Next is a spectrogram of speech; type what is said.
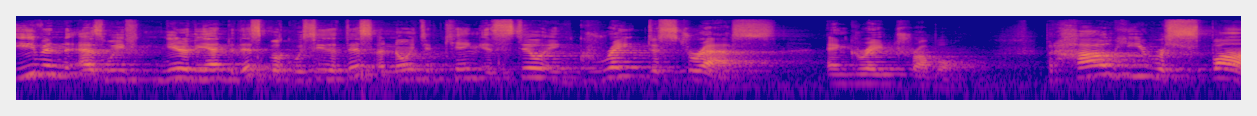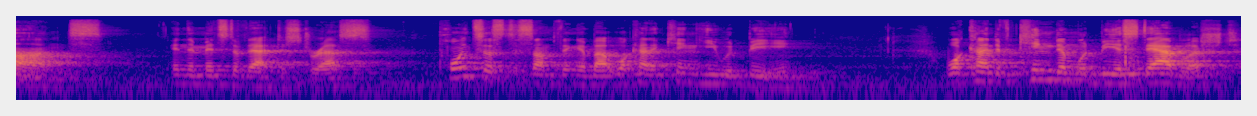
even as we near the end of this book, we see that this anointed king is still in great distress and great trouble. But how he responds in the midst of that distress points us to something about what kind of king he would be, what kind of kingdom would be established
